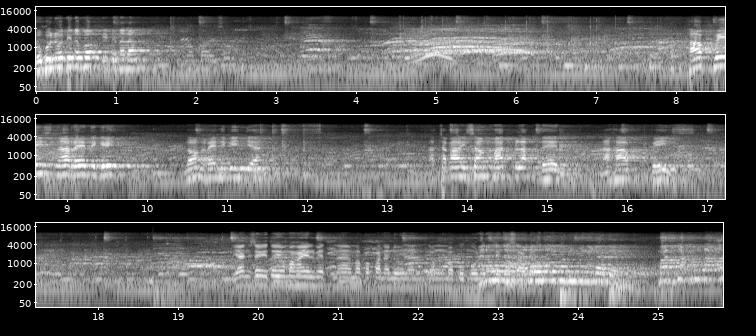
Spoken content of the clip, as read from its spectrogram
Bubunutin na po, dito na lang. Half face na renegade. No, renegade yan. At saka isang matte black din na half face. Yan, so ito yung mga helmet na mapapanalunan ng mabubunot Ano una? sa Ano una yung pamimili natin? Matlock muna ako.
